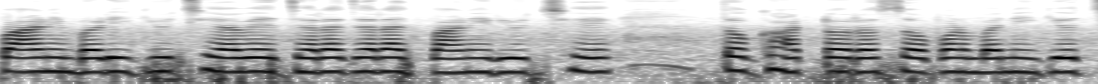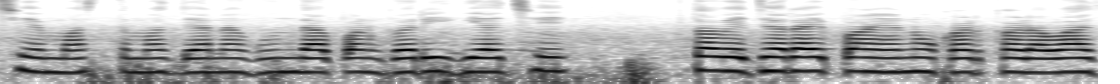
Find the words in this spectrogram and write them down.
પાણી બળી ગયું છે. હવે જરા જરા જ પાણી રહ્યું છે. તો ઘાટો રસો પણ બની ગયો છે. મસ્ત મજાના ગુંદા પણ ગરી ગયા છે. તો હવે જરાય પણ એનો કડકડ અવાજ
